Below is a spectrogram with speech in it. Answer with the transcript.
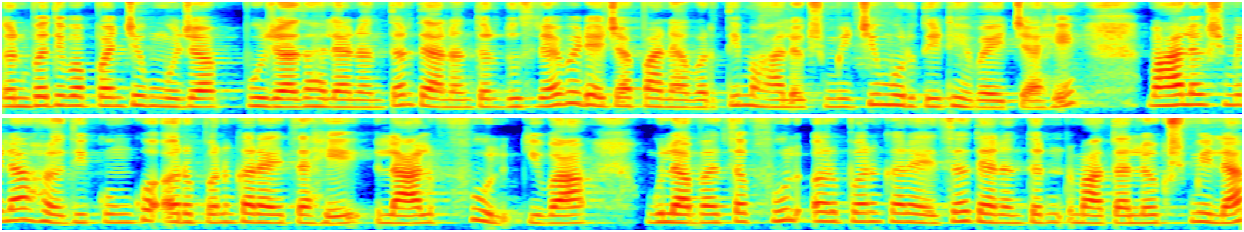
गणपती बाप्पांची पूजा पूजा झाल्यानंतर त्यानंतर दुसऱ्या विड्याच्या पाण्यावरती महालक्ष्मीची मूर्ती ठेवायची आहे. महालक्ष्मीला हळदी कुंकू अर्पण करायचं आहे. लाल फूल किंवा गुलाबाचं फूल अर्पण करायचं. त्यानंतर माता लक्ष्मीला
